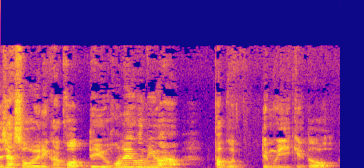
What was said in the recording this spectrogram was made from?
じゃあそういうふうに書こうっていう骨組みはパクってもいいけど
